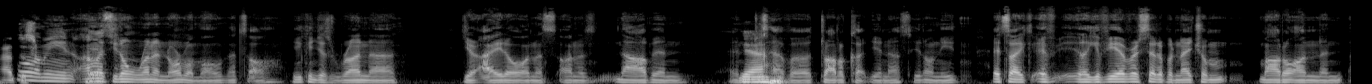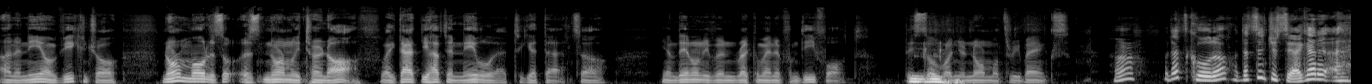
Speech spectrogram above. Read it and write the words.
I just well, I mean, unless you don't run a normal mode, that's all. You can just run uh, your idle on a s- on a knob and and Yeah. just have a throttle cut. You know, so you don't need. It's like if like if you ever set up a nitro model on an, on a Neon V control, normal mode is is normally turned off. Like that, you have to enable that to get that. So, you know, they don't even recommend it from default. They still run your normal three banks. Huh? But that's cool though. That's interesting. I gotta, uh,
